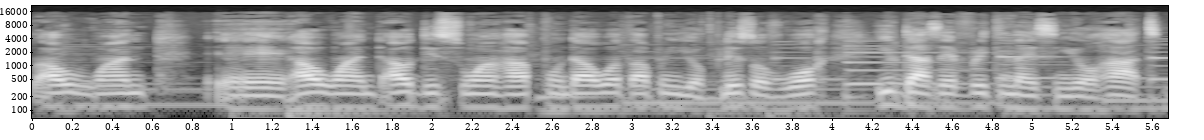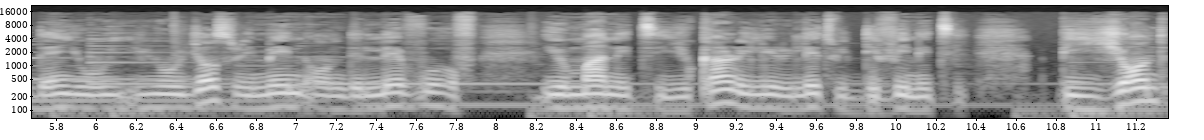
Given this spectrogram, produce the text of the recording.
how one uh, how one how this one happened, how what happened in your place of work, if that's everything that's in your heart, then you you will just remain on the level of humanity. You can't really relate with divinity beyond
